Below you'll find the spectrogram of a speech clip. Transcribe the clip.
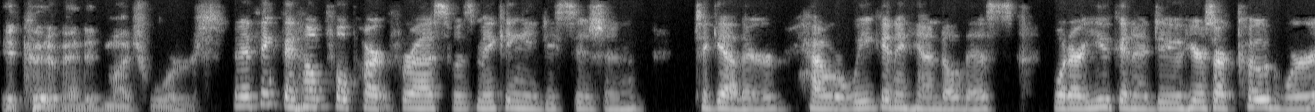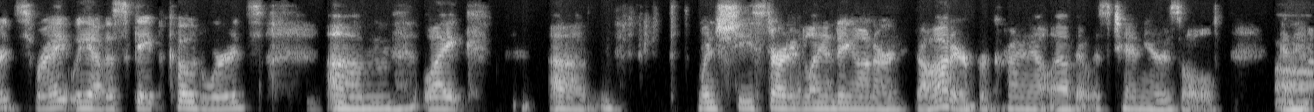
it could have ended much worse. And I think the helpful part for us was making a decision together. How are we going to handle this? What are you going to do? Here's our code words, right? We have escape code words. Um, like um, when she started landing on our daughter for crying out loud, that was 10 years old, and how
